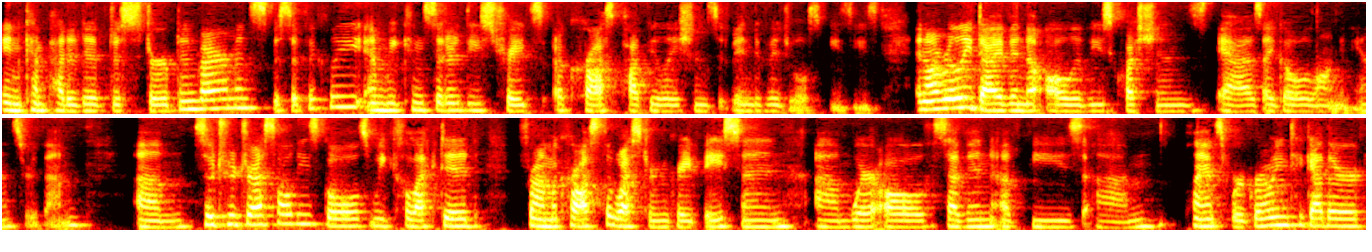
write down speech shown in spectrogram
in competitive disturbed environments specifically, and we considered these traits across populations of individual species. And I'll really dive into all of these questions as I go along and answer them. Um, so to address all these goals, we collected from across the Western Great Basin, um, where all seven of these um, plants were growing together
